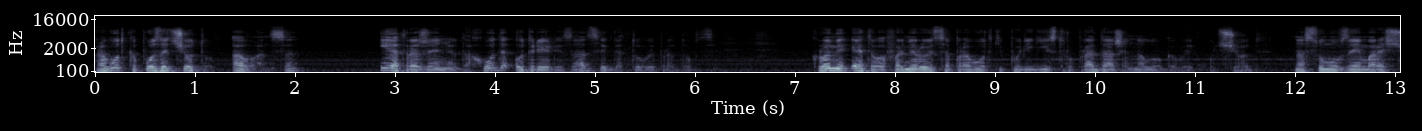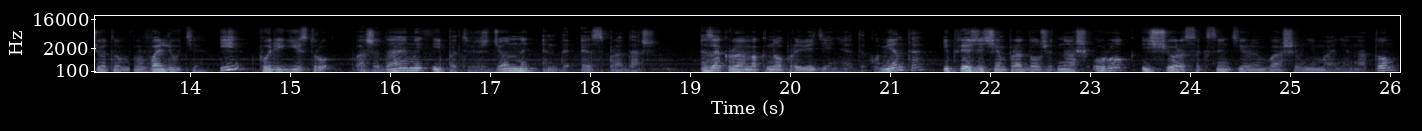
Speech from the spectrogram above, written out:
проводка по зачету аванса и отражению дохода от реализации готовой продукции. Кроме этого, формируются проводки по регистру продажи налоговый учет на сумму взаиморасчетов в валюте и по регистру ожидаемый и подтвержденный НДС продаж. Закроем окно проведения документа и прежде чем продолжить наш урок, еще раз акцентируем ваше внимание на том,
